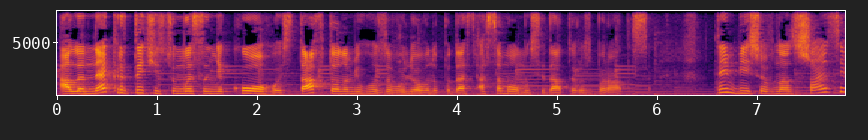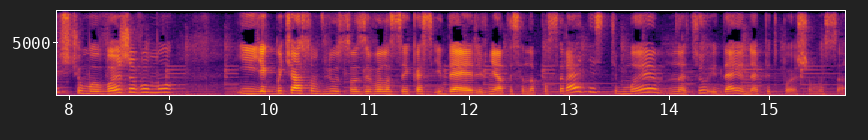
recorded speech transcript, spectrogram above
але не критичністю мислення когось, так, хто нам його завольовано подасть, а самому сідати розбиратися тим більше в нас шансів, що ми виживемо. І якби часом в людства з'явилася якась ідея рівнятися на посередність, ми на цю ідею не підпишемося.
